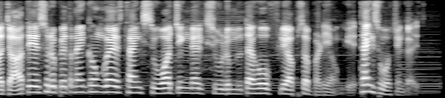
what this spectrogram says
बचाते इस रूप इतना ही कहूँगा। Thanks for watching next video मिलता है। होपफुली आप सब बढ़िया होंगे। थैंक्स फॉर वॉचिंग गाइस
